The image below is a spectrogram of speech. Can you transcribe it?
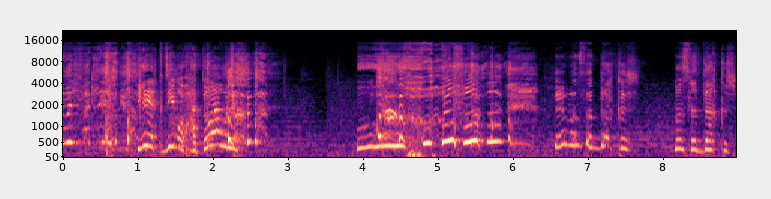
من الفدلين ليه قديمة وحطوها ولا لا ما نصدقش ما نصدقش.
